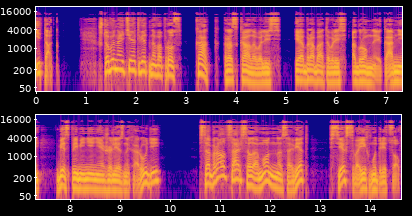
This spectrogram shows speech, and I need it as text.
Итак, чтобы найти ответ на вопрос, как раскалывались и обрабатывались огромные камни без применения железных орудий, собрал царь Соломон на совет всех своих мудрецов.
